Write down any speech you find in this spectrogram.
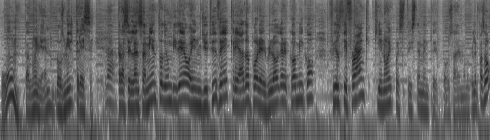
¡Pum! Estás muy bien. 2013. Va. Tras el lanzamiento de un video en YouTube eh, creado por el blogger cómico Filthy Frank, quien hoy, pues tristemente todos sabemos lo que le pasó.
